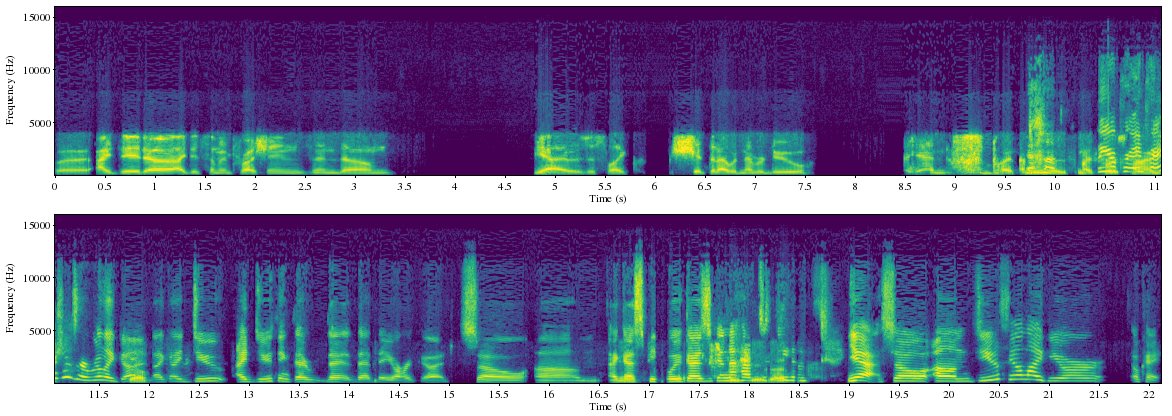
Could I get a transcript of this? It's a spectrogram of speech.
but I did. Uh, I did some impressions, and um, yeah, it was just like shit that I would never do again. but I mean, it was my But your first pr- time. impressions are really good. So- Like I do, I do think that that, that they are good. So, um, I Yeah. guess people, you guys are gonna have to Appreciate see them. Yeah. So, um, do you feel like you're okay?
